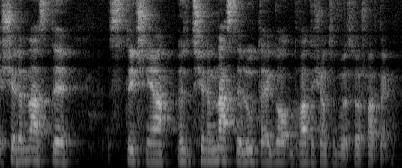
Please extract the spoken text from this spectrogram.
e, 17 stycznia e, 17 lutego 2024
